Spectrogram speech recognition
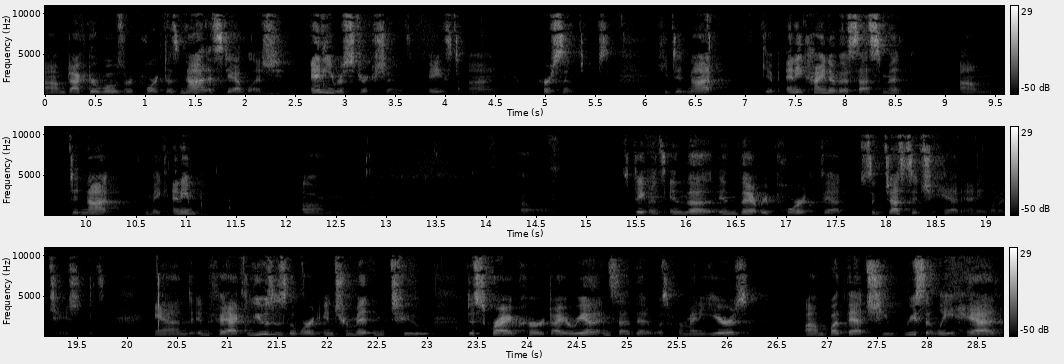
Um, Dr. Wu's report does not establish any restrictions based on her symptoms. He did not give any kind of assessment, um, did not make any um, statements in that report that suggested she had any limitations, and in fact uses the word intermittent to describe her diarrhea and said that it was for many years, um, but that she recently had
